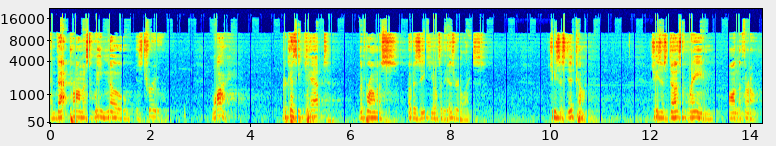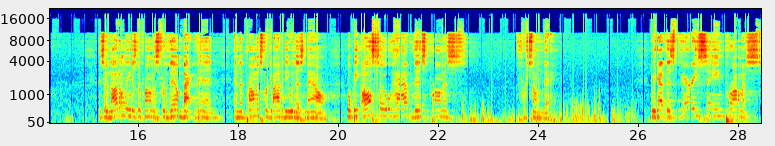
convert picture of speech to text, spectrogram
And that promise we know is true. Why? Because He kept the promise of Ezekiel to the Israelites. Jesus did come. Jesus does reign on the throne. And so not only is the promise for them back then and the promise for God to be with us now, but we also have this promise for someday. We have this very same promise,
